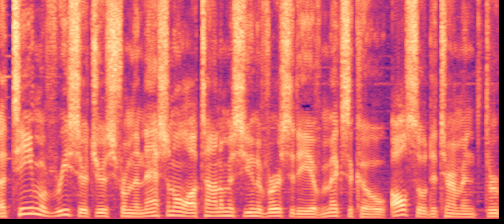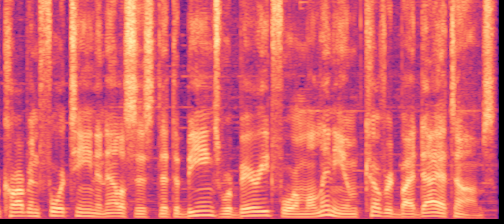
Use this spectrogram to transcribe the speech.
A team of researchers from the National Autonomous University of Mexico also determined through carbon-14 analysis that the beings were buried for a millennium covered by diatoms,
